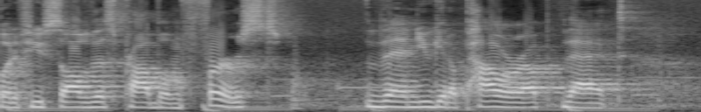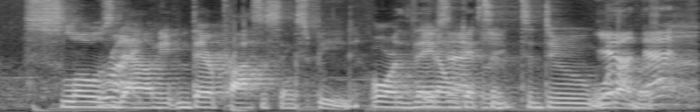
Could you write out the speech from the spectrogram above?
but if you solve this problem first, then you get a power up that slows right. down their processing speed or they exactly. don't get to, to do whatever. Yeah, that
